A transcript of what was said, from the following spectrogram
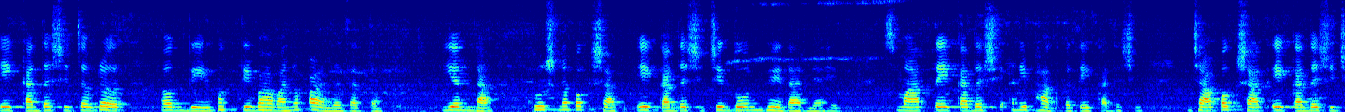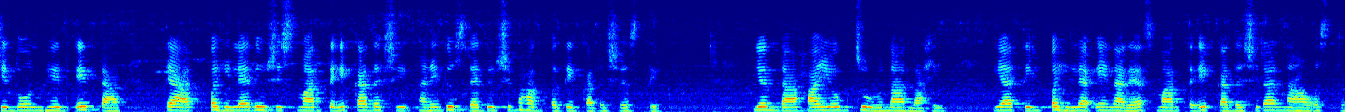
एकादशीचं व्रत अगदी भक्तिभावानं पाळलं जातं. यंदा कृष्ण पक्षात एकादशीचे दोन भेद आले आहेत. स्मार्त एकादशी आणि भागवत एकादशी. ज्या पक्षात एकादशीचे दोन भेद येतात त्यात पहिल्या दिवशी स्मार्त एकादशी आणि दुसऱ्या दिवशी भागवत एकादशी असते. यंदा हा योग जुळून आला आहे यातील पहिल्या येणाऱ्या स्मार्त एकादशीला नाव असतं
